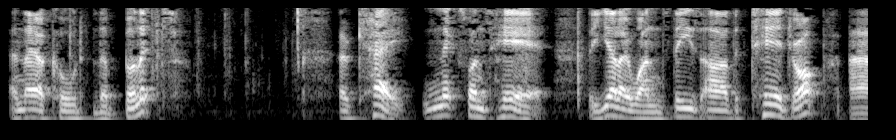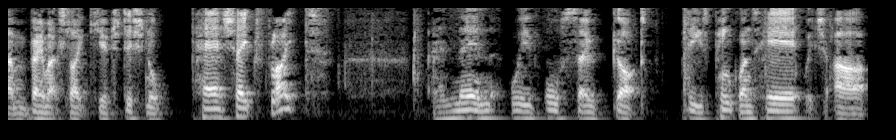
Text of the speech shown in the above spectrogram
and they are called the bullet. Okay, next one's here. The yellow ones, these are the teardrop, um, very much like your traditional pear-shaped flight. And then we've also got these pink ones here, which are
